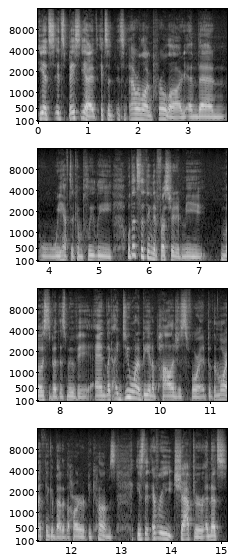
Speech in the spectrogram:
Yeah, it's it's based yeah, it's- it's a it's an hour long prologue and then we have to completely Well, that's the thing that frustrated me most about this movie. And like I do want to be an apologist for it, but the more I think about it, the harder it becomes is that every chapter and that's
